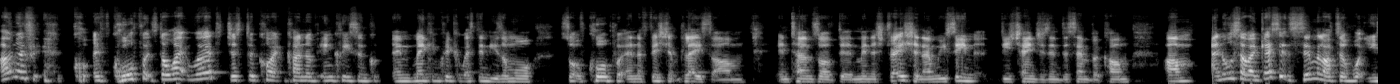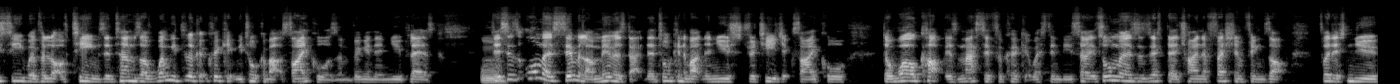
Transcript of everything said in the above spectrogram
I don't know if if corporate's the right word, just to kind of increase in, in making Cricket West Indies a more sort of corporate and efficient place um in terms of the administration. And we've seen these changes in December come. Um, and also, I guess it's similar to what you see with a lot of teams in terms of when we look at cricket, we talk about cycles and bringing in new players. Mm. This is almost similar, mirrors that. They're talking about the new strategic cycle. The World Cup is massive for Cricket West Indies. So it's almost as if they're trying to freshen things up for this new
